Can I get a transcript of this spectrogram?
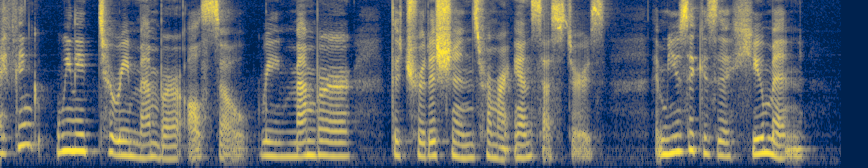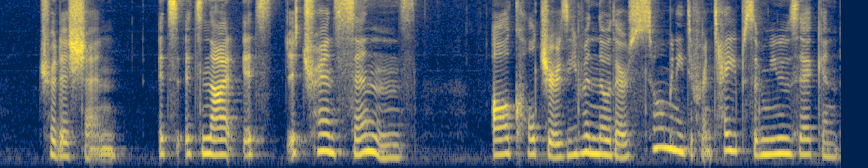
I think we need to remember also, remember the traditions from our ancestors that music is a human tradition. It's it's not it's it transcends all cultures, even though there's so many different types of music and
